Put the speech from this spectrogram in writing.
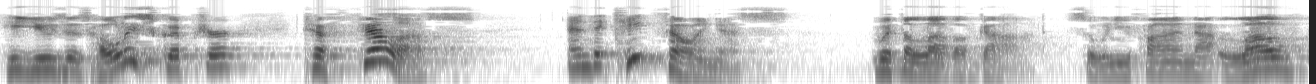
He uses Holy Scripture to fill us and to keep filling us with the love of God. So when you find that love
